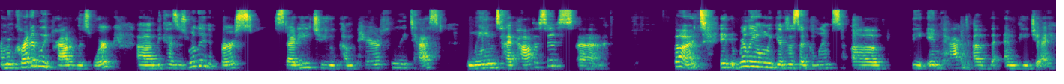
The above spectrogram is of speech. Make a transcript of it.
I'm incredibly proud of this work uh, because it's really the first study to comparatively test Liem's hypothesis, uh, but it really only gives us a glimpse of the impact of the MPJ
